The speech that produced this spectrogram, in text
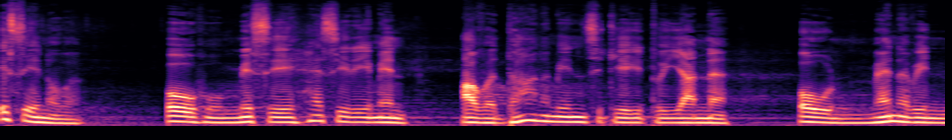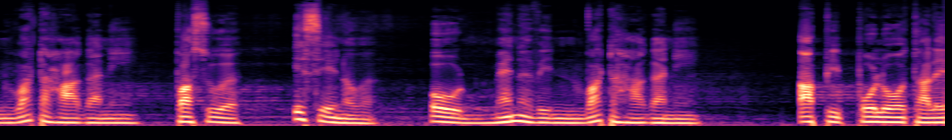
එසේ නොව ඔවුහු මෙසේ හැසිරීමෙන් අවධානමින් සිටිය යුතු යන්න ඔවුන් මැනවින් වටහාගනී. පසුව එසේ නොව ඔවුන් මැනවින් වටහාගනී. අපි පොලෝතලය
